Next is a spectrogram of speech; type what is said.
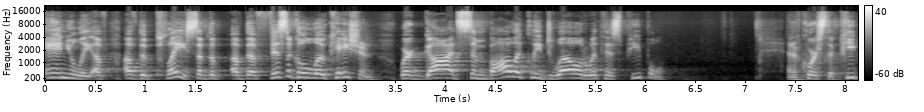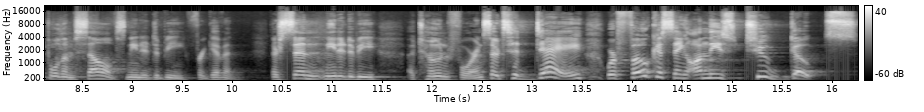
annually of, of the place, of the, of the physical location where God symbolically dwelled with his people. And of course, the people themselves needed to be forgiven. Their sin needed to be atoned for. And so today we're focusing on these two goats.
